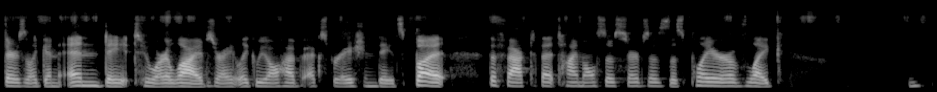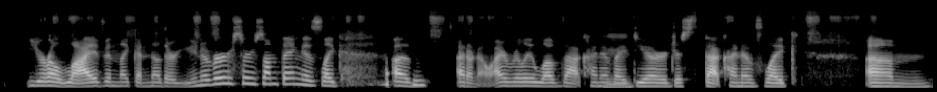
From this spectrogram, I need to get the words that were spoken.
there's like an end date to our lives, right? Like we all have expiration dates, but the fact that time also serves as this player of like you're alive in like another universe or something is like a Mhm. I don't know. I really love that kind of Mm. idea or just that kind of like um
